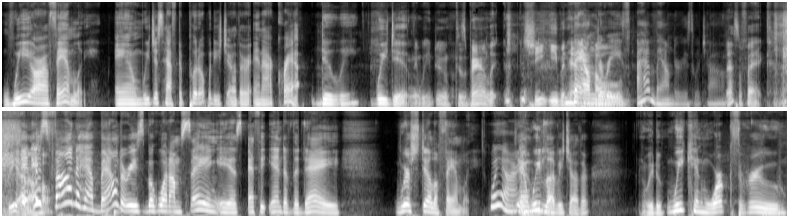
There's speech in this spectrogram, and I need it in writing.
we are a family and we just have to put up with each other and our crap. Do we? We do. Yeah, we do because apparently she even had boundaries. A whole, I have boundaries with y'all. that's a fact. She had And a it's whole, fine to have boundaries, but what I'm saying is at the end of the day, we're still a family we are. Yeah, and we we- love each other. we do. we can work through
